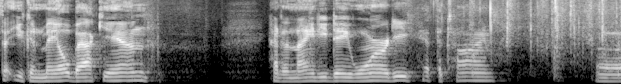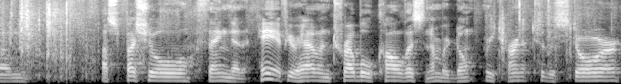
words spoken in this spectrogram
that you can mail back in. Had a 90 day warranty at the time. Um, a special thing that, hey, if you're having trouble, call this number, don't return it to the store.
